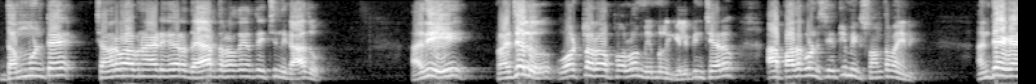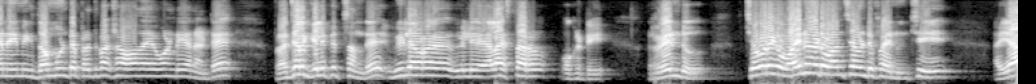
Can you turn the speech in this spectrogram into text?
దమ్ముంటే చంద్రబాబు నాయుడు గారు దయార్థ హృదయంతో ఇచ్చింది కాదు. అది ప్రజలు ఓట్ల రూపంలో మిమ్మల్ని గెలిపించారు. ఆ పదకొండు సీట్లు మీకు సొంతమైనవి. అంతేగాని మీకు దమ్ముంటే ప్రతిపక్ష హోదా ఇవ్వండి అని అంటే ప్రజలు గెలిపించండి. వీళ్ళు వీళ్ళు ఎలా ఇస్తారు? ఒకటి రెండు చివరికి వైనాడు వన్ సెవెంటీ ఫైవ్ నుంచి అయ్యా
